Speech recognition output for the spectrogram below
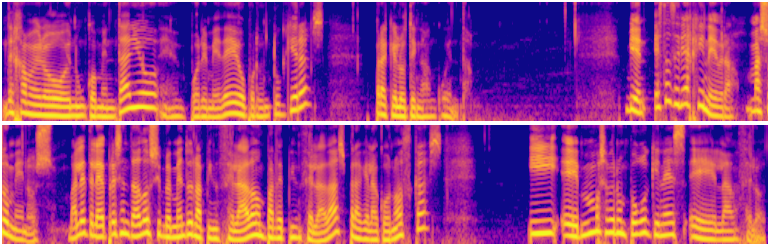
déjamelo en un comentario, por MD o por donde tú quieras, para que lo tenga en cuenta. Bien, esta sería Ginebra, más o menos, ¿vale? Te la he presentado simplemente una pincelada, un par de pinceladas para que la conozcas. Y eh, vamos a ver un poco quién es eh, Lancelot.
